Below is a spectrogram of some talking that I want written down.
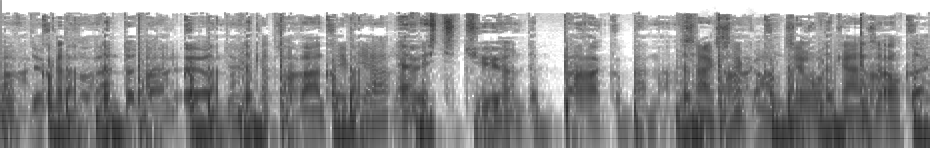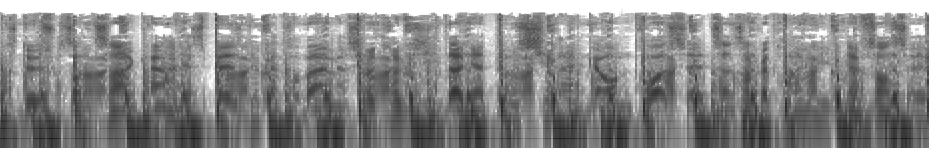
O 280, total heure 280 TVA. L'investiture de Barack Obama. 550 015, hors taxe 265, 1 espèce de 80, merci de votre visite, à bientôt, Sirène 43 7 588 916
